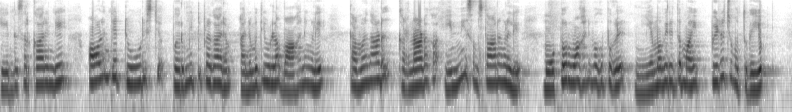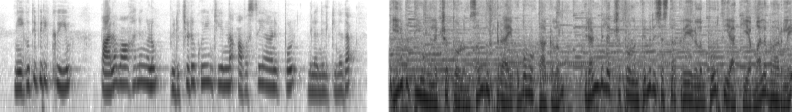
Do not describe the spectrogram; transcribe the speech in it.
കേന്ദ്ര സർക്കാരിന്റെ ഓൾ ഇന്ത്യ ടൂറിസ്റ്റ് പെർമിറ്റ് പ്രകാരം അനുമതിയുള്ള വാഹനങ്ങളെ തമിഴ്നാട് കർണാടക എന്നീ സംസ്ഥാനങ്ങളിലെ മോട്ടോർ വാഹന വകുപ്പുകൾ നിയമവിരുദ്ധമായി പിഴ ചുമത്തുകയും നികുതി പിരിക്കുകയും പല വാഹനങ്ങളും പിടിച്ചെടുക്കുകയും ചെയ്യുന്ന അവസ്ഥയാണിപ്പോൾ നിലനിൽക്കുന്നത്. ഇരുപത്തിയൊന്ന് ലക്ഷത്തോളം സന്തുഷ്ടരായ ഉപഭോക്താക്കളും രണ്ട് ലക്ഷത്തോളം തിമിര ശസ്ത്രക്രിയകളും പൂർത്തിയാക്കിയ മലബാറിലെ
